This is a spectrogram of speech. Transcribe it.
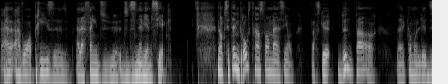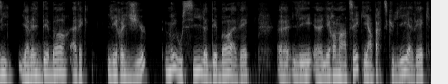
à, avoir prise à la fin du, du 19e siècle. Donc c'était une grosse transformation parce que d'une part, comme on l'a dit, il y avait le débat avec les religieux, mais aussi le débat avec euh, les, euh, les romantiques et en particulier avec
